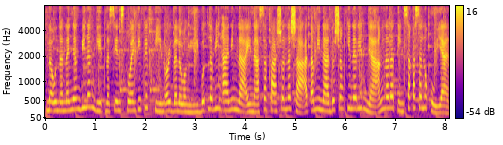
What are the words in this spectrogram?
Nauna na niyang binanggit na since 2015 or 2016 na ay nasa fashion na siya at aminado siyang kinarir niya ang narating sa kasalukuyan.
